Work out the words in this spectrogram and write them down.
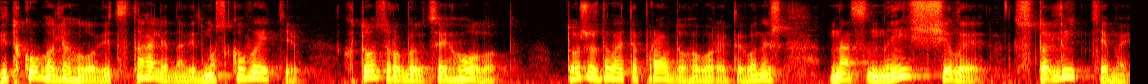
Від кого лягло? Від Сталіна, від московитів. Хто зробив цей голод? Тож давайте правду говорити. Вони ж нас нищили століттями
